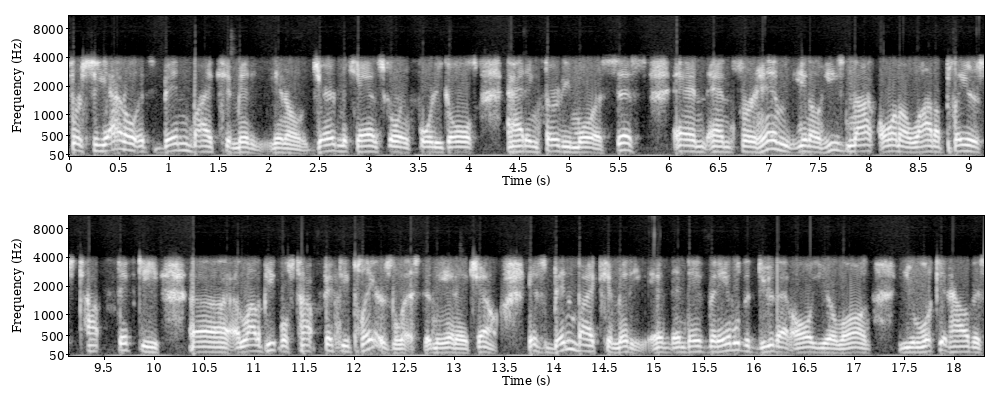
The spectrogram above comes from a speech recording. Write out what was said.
for Seattle, it's been by committee. You know, Jared McCann scoring 40 goals, adding 30 more assists. And, and for him, you know, he's not on a lot of players' top 50, uh, a lot of people's top 50 players list in the NHL. It's been by committee and, and they've been able to do that all year long. You look at how this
